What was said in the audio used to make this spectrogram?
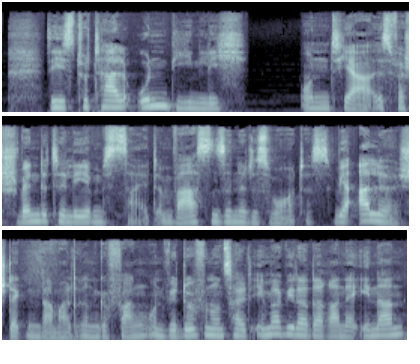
Sie ist total undienlich und ja, ist verschwendete Lebenszeit im wahrsten Sinne des Wortes. Wir alle stecken da mal drin gefangen und wir dürfen uns halt immer wieder daran erinnern,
